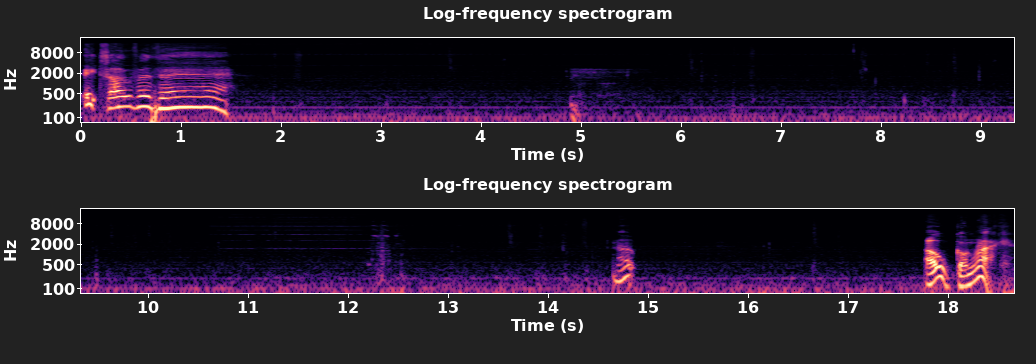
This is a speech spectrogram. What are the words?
It's over there! Nope. Oh, gone rack.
